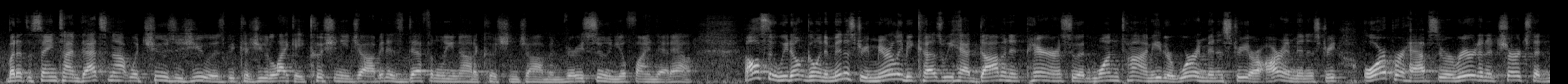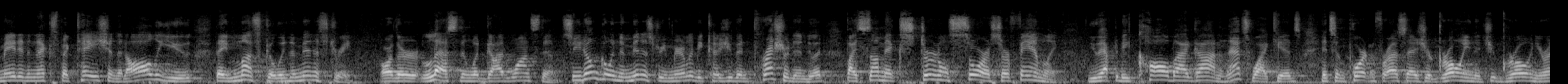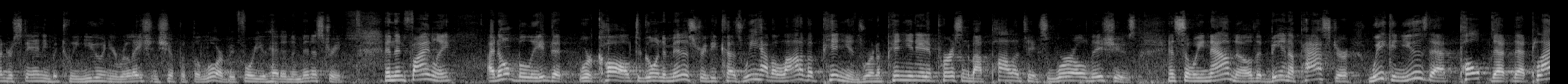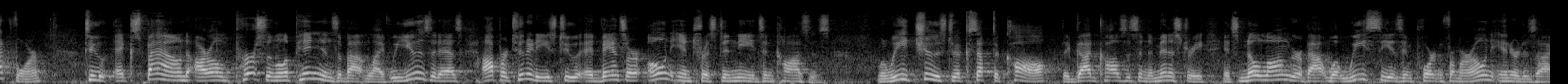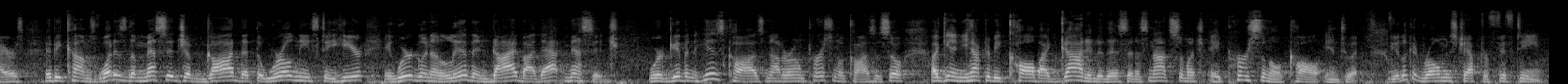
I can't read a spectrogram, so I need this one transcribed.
But at the same time, that's not what chooses you is because you like a cushiony job. It is definitely not a cushion job, and very soon you'll find that out. Also, we don't go into ministry merely because we had dominant parents who at one time either were in ministry or are in ministry, or perhaps they were reared in a church that made it an expectation that all the youth, they must go into ministry, or they're less than what God wants them. So you don't go into ministry merely because you've been pressured into it by some external source or family. You have to be called by God. And that's why, kids, it's important for us as you're growing that you grow in your understanding between you and your relationship with the Lord before you head into ministry. And then finally, I don't believe that we're called to go into ministry because we have a lot of opinions. We're an opinionated person about politics, world issues. And so we now know that being a pastor, we can use that pulp, that, that platform to expound our own personal opinions about life. We use it as opportunities to advance our own interests and needs and causes. When we choose to accept the call that God calls us into ministry, it's no longer about what we see as important from our own inner desires. It becomes what is the message of God that the world needs to hear, and we're going to live and die by that message. We're given His cause, not our own personal causes. So, again, you have to be called by God into this, and it's not so much a personal call into it. If you look at Romans chapter 15,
